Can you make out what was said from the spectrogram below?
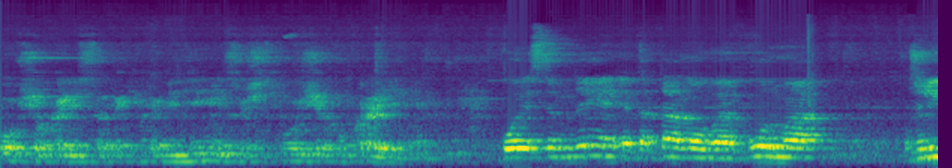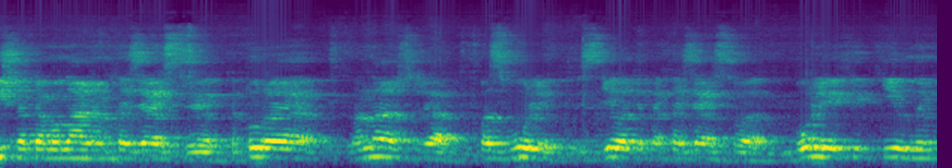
общего количества таких объединений, существующих в Украине. ОСМД – это та новая форма в жилищно-коммунальном хозяйстве, которая, на наш взгляд, позволит сделать это хозяйство более эффективным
